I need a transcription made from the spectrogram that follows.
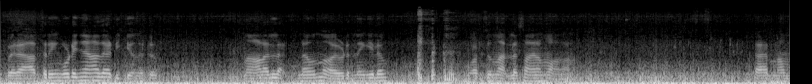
ഇപ്പോൾ രാത്രിയും കൂടി ഞാൻ അത് അടിക്കും. എന്നിട്ട് നാളെ ലക്നൗന്നോ എവിടെന്നെങ്കിലും കുറച്ച് നല്ല സാധനം വാങ്ങണം. കാരണം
